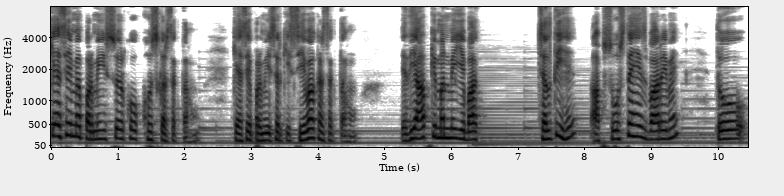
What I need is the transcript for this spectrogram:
कैसे मैं परमेश्वर को खुश कर सकता हूँ? कैसे परमेश्वर की सेवा कर सकता हूँ? यदि आपके मन में ये बात चलती है, आप सोचते हैं इस बारे में तो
